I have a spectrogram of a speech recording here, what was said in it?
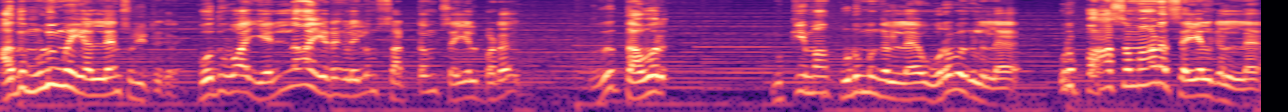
அது முழுமை அல்லன்னு சொல்லிட்டு இருக்கிறேன். பொதுவாக எல்லா இடங்களிலும் சட்டம் செயல்பட இது தவறு. முக்கியமாக குடும்பங்களில் உறவுகளில் ஒரு பாசமான செயல்களில்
